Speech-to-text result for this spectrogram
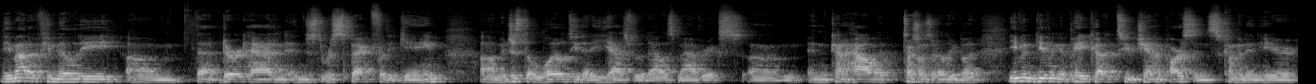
the amount of humility um, that Dirk had and, and, just the respect for the game um, and just the loyalty that he has for the Dallas Mavericks um, and kind of how I touched on this earlier, but even giving a pay cut to Chandler Parsons coming in here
